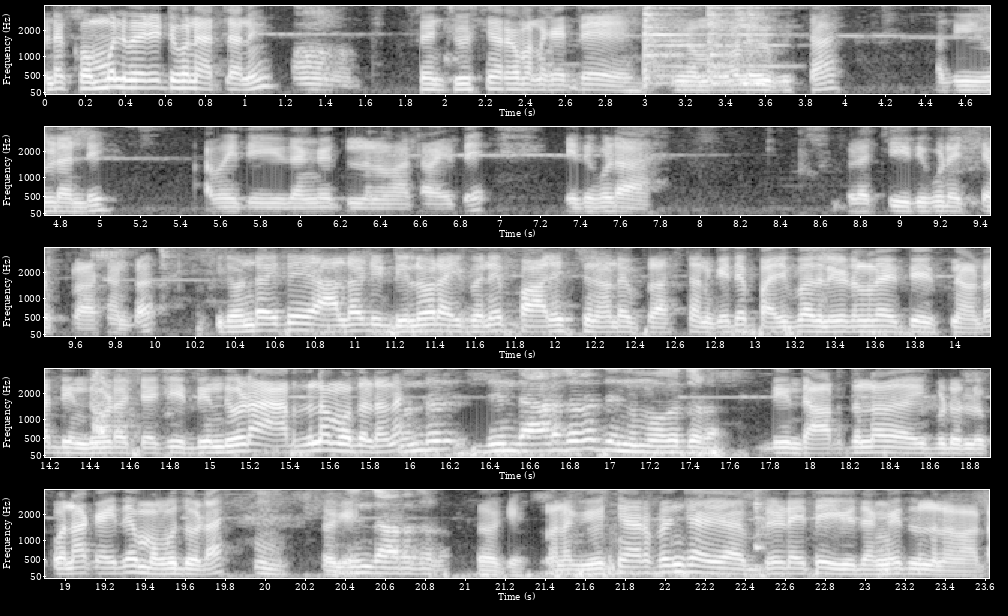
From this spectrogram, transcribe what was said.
అంటే కొమ్ములు వెరైటీ ఉన్నాయి అట్లని. ఫ్రెండ్స్ చూసినారు మనకైతే మొగలు చూపిస్తా. అది చూడండి. అవి అయితే ఈ విధంగా అవుతుంది అనమాట అయితే. ఇది కూడా ఇప్పుడు వచ్చి ఇది కూడా హెచ్ఎఫ్ ప్రాస్ అంట. ఈ రెండు అయితే ఆల్రెడీ డెలివరీ అయిపోయినాయి. పాలిస్తున్నాడు ప్రస్తుతానికి అయితే పది పది లీటర్లు అయితే ఇస్తున్నాడు దీని కూడా వచ్చేసి దీని కూడా ఆడుతున్నా మొదడనా రెండు దీని దాడదూడ దీని మొగదూడ దీని ఆడుతున్న ఇప్పుడు కొనాకైతే మగదూడ ఓకే. ఓకే. మనకు చూసినారు ఫ్రెండ్స్ బ్రీడ్ అయితే ఈ విధంగా అవుతుంది అనమాట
